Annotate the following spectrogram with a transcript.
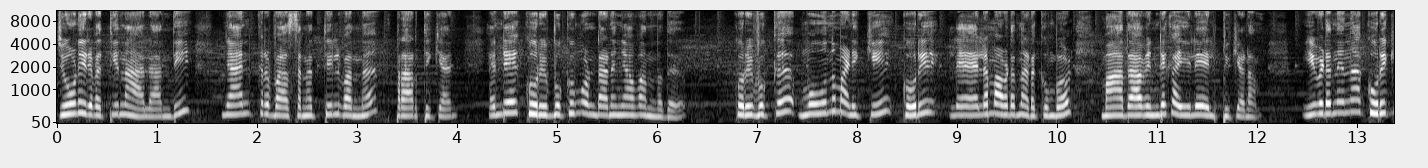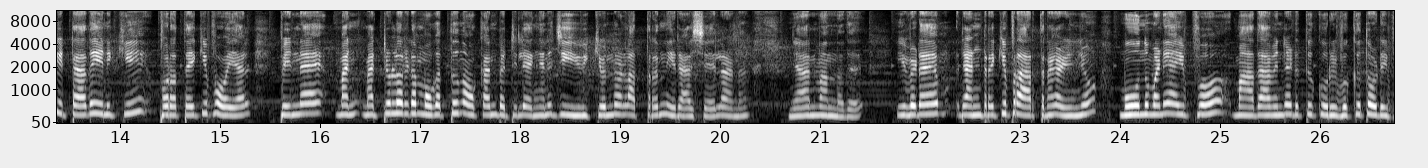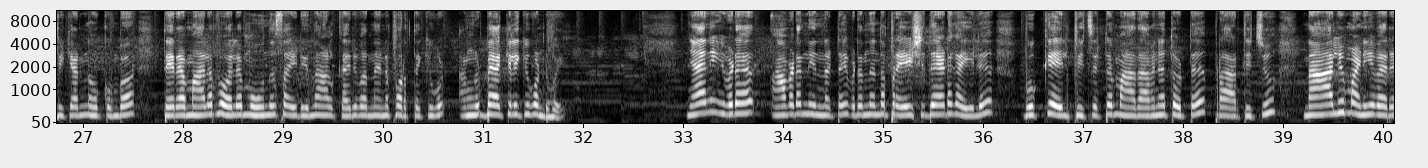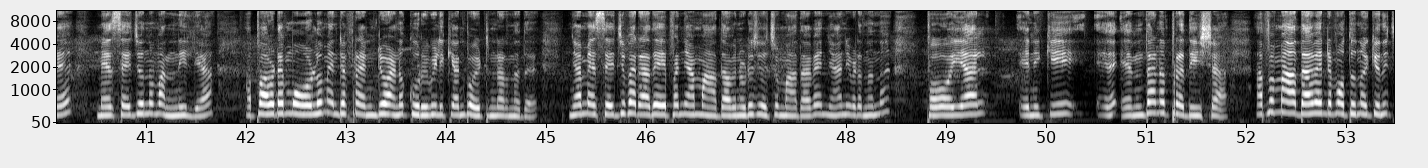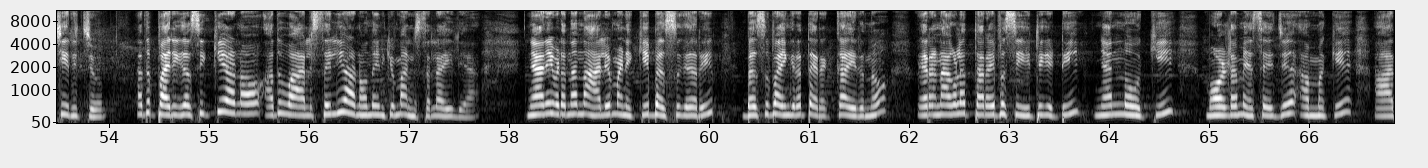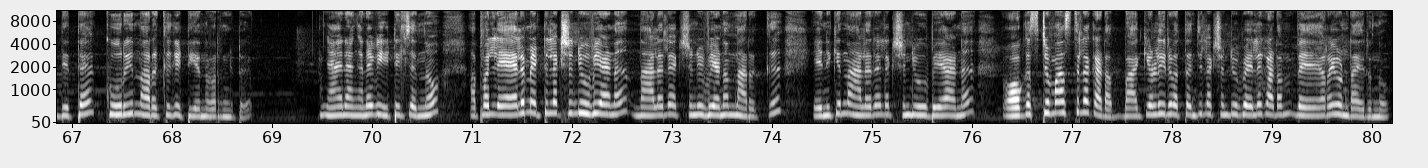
ജൂൺ ഇരുപത്തിനാലാം തീയതി ഞാൻ കൃപാസനത്തിൽ വന്ന് പ്രാർത്ഥിക്കാൻ. എന്റെ കുറി ബുക്കും കൊണ്ടാണ് ഞാൻ വന്നത്. കുറി ബുക്ക് മൂന്ന് മണിക്ക് കുറി ലേലം അവിടെ നടക്കുമ്പോൾ മാതാവിന്റെ കയ്യിൽ ഏൽപ്പിക്കണം. ഇവിടെ നിന്ന് ആ കുറി കിട്ടാതെ എനിക്ക് പുറത്തേക്ക് പോയാൽ പിന്നെ മറ്റുള്ളവരുടെ മുഖത്ത് നോക്കാൻ പറ്റില്ല. എങ്ങനെ ജീവിക്കും എന്നുള്ള അത്ര നിരാശയിലാണ് ഞാൻ വന്നത്. ഇവിടെ രണ്ടരയ്ക്ക് പ്രാർത്ഥന കഴിഞ്ഞു. മൂന്ന് മണിയായപ്പോൾ മാതാവിന്റെ അടുത്ത് കുറിബുക്ക് തൊടിപ്പിക്കാൻ നോക്കുമ്പോൾ തിരമാല പോലെ മൂന്ന് സൈഡിൽ നിന്ന് ആൾക്കാർ വന്ന് എന്നെ പുറത്തേക്ക് അങ്ങോട്ട് അങ്ങ് ബാക്കിലേക്ക് കൊണ്ടുപോയി. ഞാൻ ഇവിടെ അവിടെ നിന്നിട്ട് ഇവിടെ നിന്ന് പ്രേക്ഷിതയുടെ കയ്യിൽ ബുക്ക് ഏൽപ്പിച്ചിട്ട് മാതാവിനെ തൊട്ട് പ്രാർത്ഥിച്ചു. നാല് മണി വരെ മെസ്സേജ് ഒന്നും വന്നില്ല. അപ്പോൾ അവിടെ മോളും എന്റെ ഫ്രണ്ടുമാണ് കുറി വിളിക്കാൻ പോയിട്ടുണ്ടായിരുന്നത്. ഞാൻ മെസ്സേജ് വരാതെ ഇപ്പം ഞാൻ മാതാവിനോട് ചോദിച്ചു മാതാവേ ഞാൻ ഇവിടെ നിന്ന് പോയാൽ എനിക്ക് എന്താണ് പ്രതീക്ഷ? അപ്പം മാതാവ് എന്റെ മുഖത്ത് നോക്കി ഒന്ന് ചിരിച്ചു. അത് പരിഹസിക്കുകയാണോ? അത് വാത്സല്യമാണോ? എന്ന് എനിക്ക് മനസ്സിലായില്ല. ഞാൻ ഇവിടെ നിന്ന് നാല് മണിക്ക് ബസ് കയറി. ബസ് ഭയങ്കര തിരക്കായിരുന്നു. എറണാകുളം എത്താറായപ്പോൾ സീറ്റ് കിട്ടി. ഞാൻ നോക്കി. മോളുടെ മെസ്സേജ് അമ്മയ്ക്ക് ആദ്യത്തെ കുറി നറുക്ക് കിട്ടിയെന്ന് പറഞ്ഞിട്ട്. ഞാൻ അങ്ങനെ വീട്ടിൽ ചെന്നു. അപ്പോൾ ലേലം എട്ട് ലക്ഷം രൂപയാണ്. നാലര ലക്ഷം രൂപയാണ് നറുക്ക്. എനിക്ക് നാലര ലക്ഷം രൂപയാണ്. ഓഗസ്റ്റ് മാസത്തിലെ കടം. ബാക്കിയുള്ള ഇരുപത്തഞ്ച് ലക്ഷം രൂപയിലെ കടം വേറെ ഉണ്ടായിരുന്നു.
